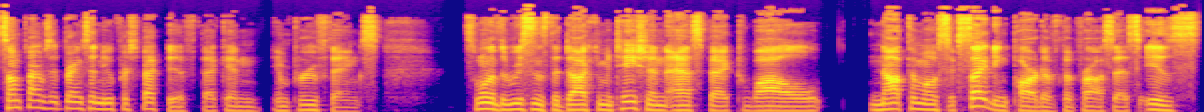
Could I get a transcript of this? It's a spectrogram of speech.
sometimes it brings a new perspective that can improve things. It's one of the reasons the documentation aspect, while not the most exciting part of the process, is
